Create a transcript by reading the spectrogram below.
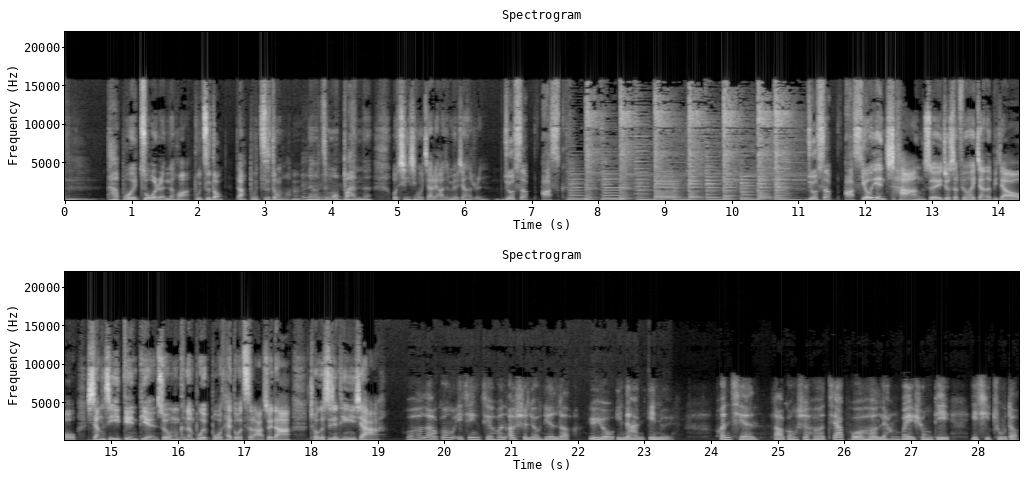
嗯，他不会做人的话不自动。啊，不自动的话，那要怎么办呢？我庆幸我家里好像没有这样的人。Joseph ask. Joseph ask. 有点长，所以就是 e 会讲的比较详细一点点，所以我们可能不会播太多次啦，所以大家抽个时间听一下。我和老公已经结婚二十六年了，育有一男一女。婚前，老公是和家婆和两位兄弟一起住的。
